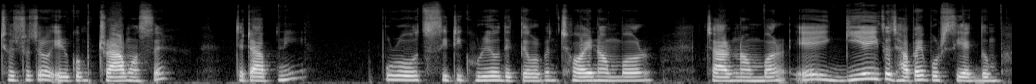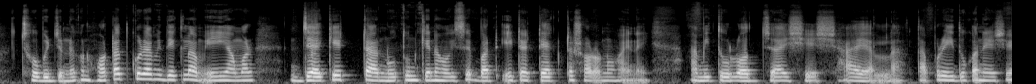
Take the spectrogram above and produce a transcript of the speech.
ছোট ছোট এরকম ট্রাম আছে, যেটা আপনি পুরো সিটি ঘুরেও দেখতে পারবেন। ছয় নম্বর চার নম্বর। এই গিয়েই তো ঝাঁপাই পড়ছি একদম ছবির জন্য। এখন হঠাৎ করে আমি দেখলাম এই আমার জ্যাকেটটা নতুন কেনা হয়েছে বাট এটা ট্যাগটা সরানো হয় নাই। আমি তো লজ্জায় শেষ, হায় আল্লাহ। তারপরে এই দোকানে এসে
